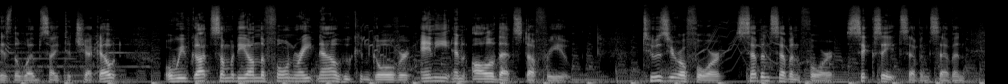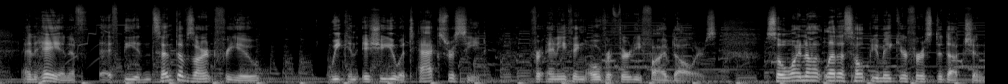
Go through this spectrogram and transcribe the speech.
is the website to check out, or we've got somebody on the phone right now who can go over any and all of that stuff for you. 204 774 6877. And hey, and if, if the incentives aren't for you, we can issue you a tax receipt for anything over $35. So why not let us help you make your first deduction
